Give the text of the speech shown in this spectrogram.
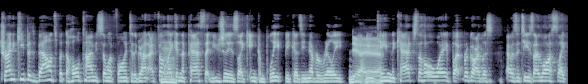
trying to keep his balance, but the whole time he's somewhat falling to the ground. I Mm-hmm. felt like in the past that usually is like incomplete because he never really Yeah, yeah, yeah. maintained the catch the whole way. But regardless, that was a tease. I lost like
